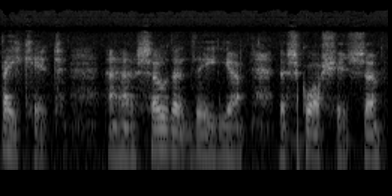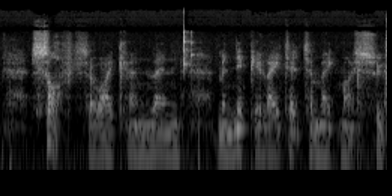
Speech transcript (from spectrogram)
bake it uh, so that the uh, the squash is uh, soft so I can then manipulate it to make my soup.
